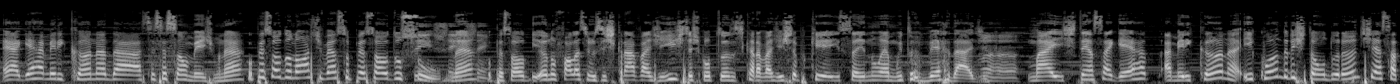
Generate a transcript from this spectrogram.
É a guerra americana da secessão mesmo, né? O pessoal do norte versus o pessoal do sul, sim, né? sim. O pessoal, eu não falo assim, os escravagistas contra os escravagistas, porque isso aí não é muito verdade. Aham. Mas tem essa guerra americana e quando eles estão durante essa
